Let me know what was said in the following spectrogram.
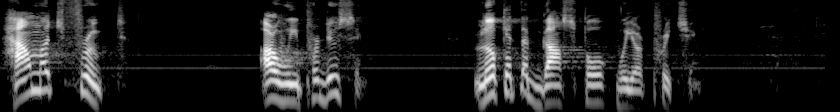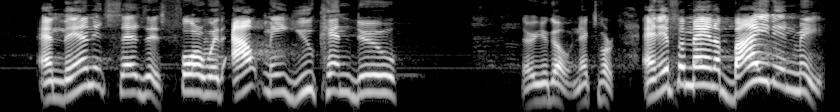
How much fruit are we producing? Look at the gospel we are preaching. And then it says this For without me you can do. There you go, next verse. And if a man abide in me,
